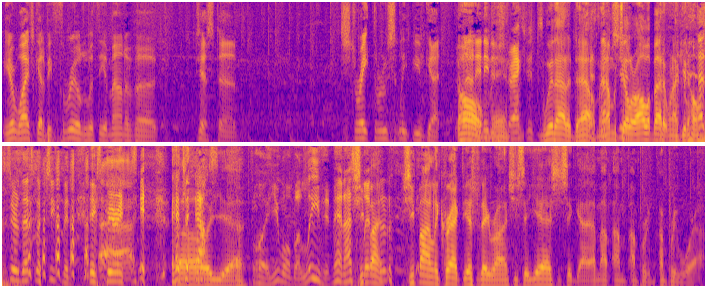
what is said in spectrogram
Your wife's got to be thrilled with the amount of uh, just uh, straight through sleep you've got without Oh, any man. distractions. Without a doubt, man. I'm I'm, gonna sure- tell her all about it when I get home. I'm sure that's what she's been experiencing at the oh house. yeah. Boy, you won't believe it, man. I She, slept fin- through. she finally cracked yesterday, Ron. She said, "Yeah." She said, "Guy, I'm, I'm, I'm pretty, I'm pretty wore out."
